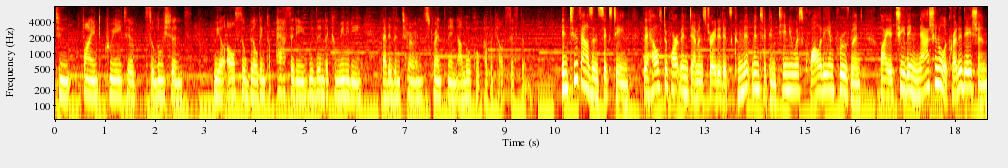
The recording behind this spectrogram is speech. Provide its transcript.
to find creative solutions. We are also building capacity within the community that is in turn strengthening our local public health system. In 2016, the Health Department demonstrated its commitment to continuous quality improvement by achieving national accreditation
